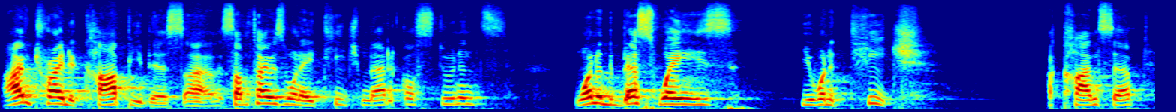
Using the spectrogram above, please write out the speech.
I've tried to copy this. Uh, sometimes when I teach medical students, one of the best ways you want to teach a concept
